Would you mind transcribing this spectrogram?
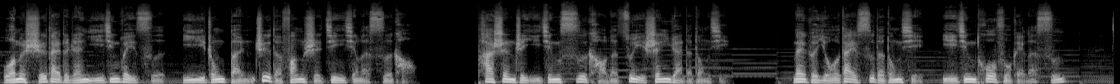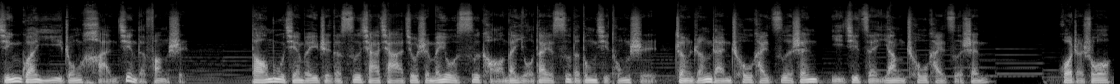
我们时代的人已经为此以一种本质的方式进行了思考。他甚至已经思考了最深远的东西，那个有待思的东西已经托付给了思，尽管以一种罕见的方式。到目前为止的思，恰恰就是没有思考那有待思的东西，同时正仍然抽开自身，以及怎样抽开自身。或者说，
